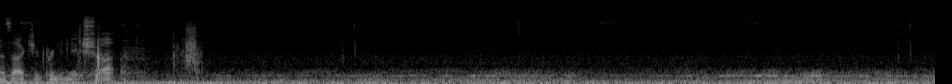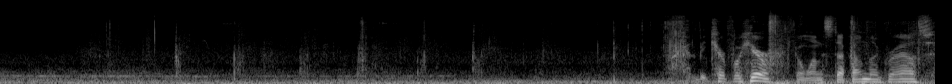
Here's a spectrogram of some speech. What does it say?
That's actually a pretty neat shot. Gotta be careful here. Don't want to step on the grass.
